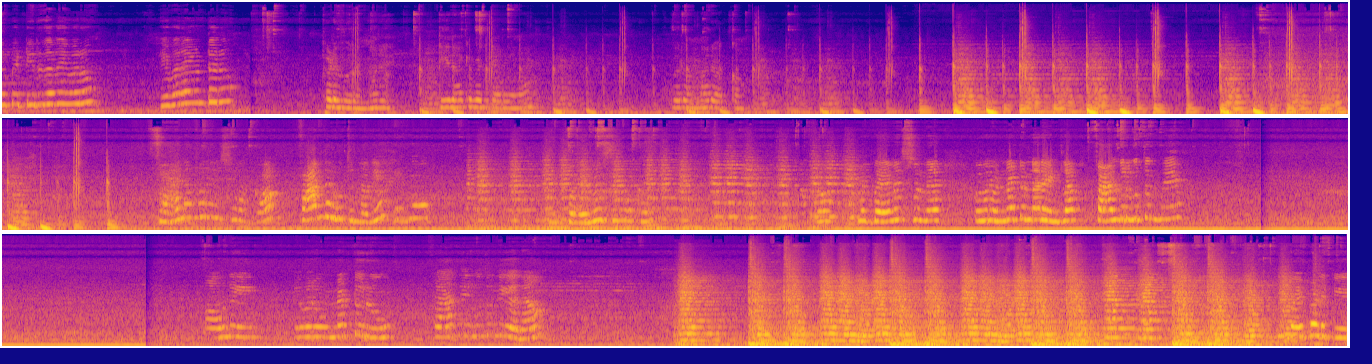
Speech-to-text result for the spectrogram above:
తాగి పెట్టిరు కదా ఎవరు? ఎవరై ఉంటారు? ఇక్కడ ఎవరు ఉన్నారే టీ దాకా పెట్టారు కదా? ఎవరు ఉన్నారు అక్క? ఫ్యాన్ ఎవరు వేసారు అక్క ఫ్యాన్ తిరుగుతున్నది భయం వేస్తుంది అక్క. అక్క నాకు భయం వేస్తుంది ఎవరు ఉన్నట్టున్నారు ఇంట్లో? ఫ్యాన్ తిరుగుతుంది అవునే. ఎవరు ఉన్నట్టురు. ఫ్యాన్ తిరుగుతుంది కదా? భయపడకి.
